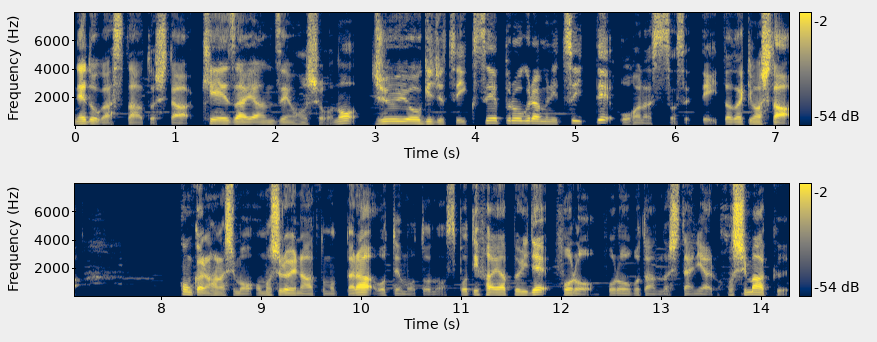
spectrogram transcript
ネドがスタートした経済安全保障の重要技術育成プログラムについてお話しさせていただきました。今回の話も面白いなと思ったら、お手元の Spotify アプリでフォロー、フォローボタンの下にある星マーク、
